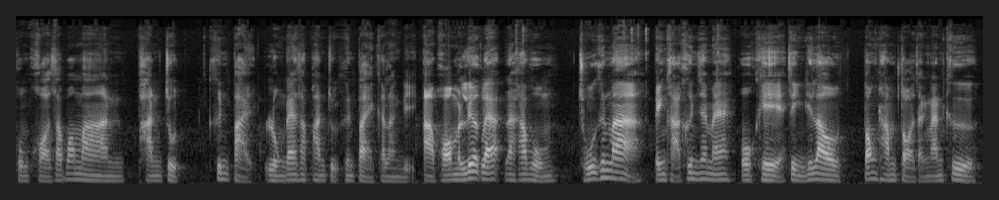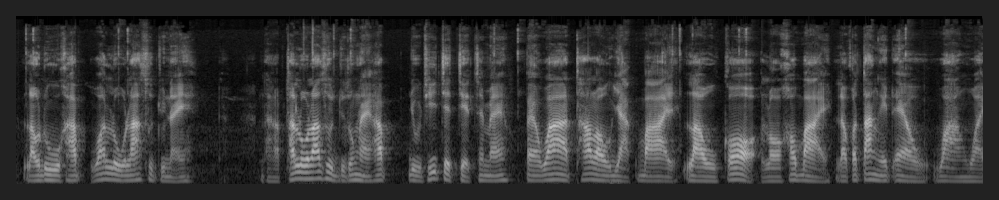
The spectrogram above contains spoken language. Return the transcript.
ผมขอสักประมาณพันจุดขึ้นไป ลงได้สักพันจุดขึ้นไปกำลังดีอะพอมันเลือกแล้วนะครับผมชูขึ้นมาเป็นขาขึ้นใช่ไหมโอเค สิ่งที่เราต้องทำต่อจากนั้นคือ เราดูครับว่าโลล่าสุดอยู่ไหน นะครับถ้าโลล่าสุดอยู่ตรงไหนครับ อยู่ที่ 77 ใช่ไหม แปลว่าถ้าเราอยากบาย เราก็รอเข้าบาย แล้วก็ตั้ง SL วางไว้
